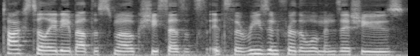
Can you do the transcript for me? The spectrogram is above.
talks to Lady about the smoke. She says it's it's the reason for the woman's issues.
